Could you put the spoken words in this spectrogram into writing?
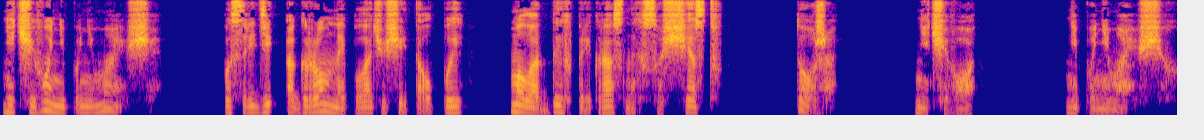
ничего не понимающая, посреди огромной плачущей толпы молодых прекрасных существ, тоже ничего не понимающих.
